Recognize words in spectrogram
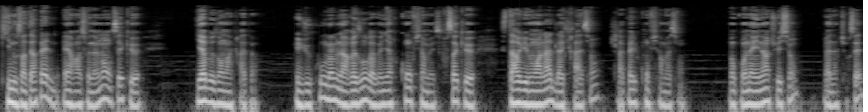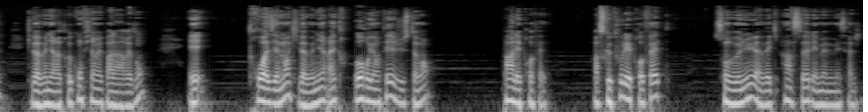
qui nous interpelle. Et rationnellement, on sait que il y a besoin d'un créateur. Et du coup, même la raison va venir confirmer. C'est pour ça que cet argument-là de la création, je l'appelle confirmation. Donc on a une intuition, la nature saine, qui va venir être confirmée par la raison, et troisièmement, qui va venir être orientée justement par les prophètes. Parce que tous les prophètes sont venus avec un seul et même message.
